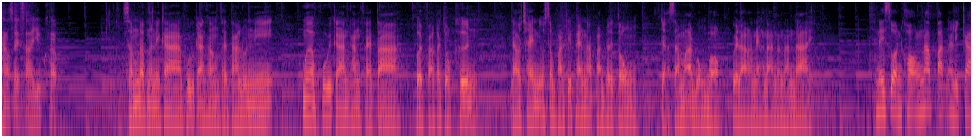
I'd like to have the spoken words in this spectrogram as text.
ทางสายตาอยู่ครับสำหรับนาฬิกาผู้พิการทางสายตารุ่นนี้ เมื่อผู้พิการทางสายตาเปิดฝากระจกขึ้น แล้วใช้นิ้วสัมผัสที่แผ่นหน้าปัดโดยตรง จะสามารถบ่งบอกเวลาในขณะนั้นๆได้ ในส่วนของหน้าปัดนาฬิกา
